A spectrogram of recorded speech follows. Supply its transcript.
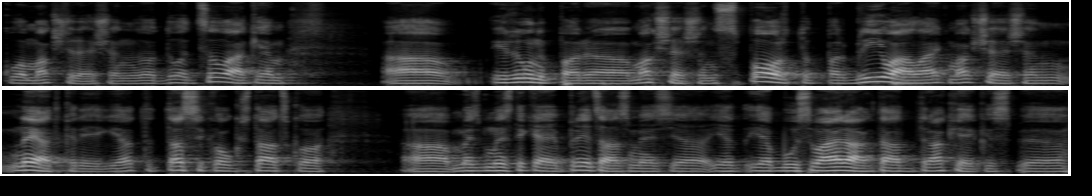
ko makšķerēšana dod cilvēkiem. Uh, ir runa par uh, makšķerēšanas sportu, par brīvā laika makšķerēšanu neatkarīgi. Ja? Tad Tas ir kaut kas tāds, ko uh, mēs, mēs tikai priecāsimies, ja, ja, ja būs vairāk tādu trakie, kas uh,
